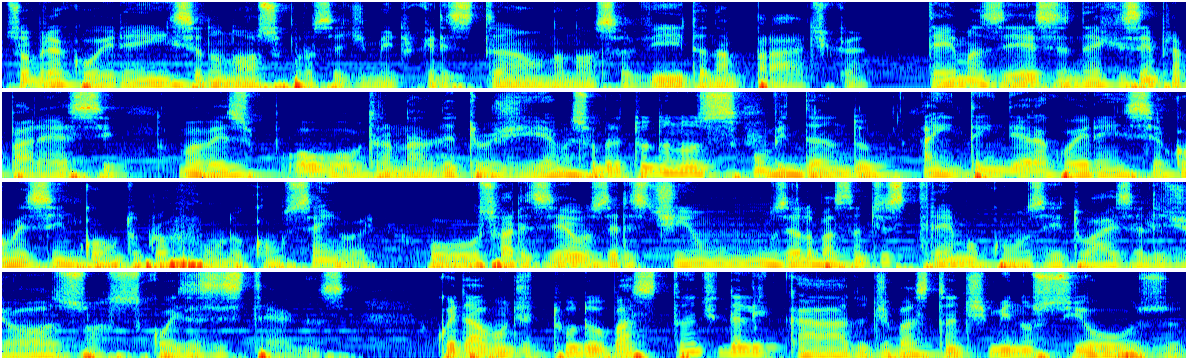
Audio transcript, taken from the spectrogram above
sobre a coerência do nosso procedimento cristão, na nossa vida, na prática. Temas esses, né, que sempre aparece uma vez ou outra na liturgia, mas sobretudo nos convidando a entender a coerência como esse encontro profundo com o Senhor. Os fariseus, eles tinham um zelo bastante extremo com os rituais religiosos, as coisas externas cuidavam de tudo bastante delicado, de bastante minucioso.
